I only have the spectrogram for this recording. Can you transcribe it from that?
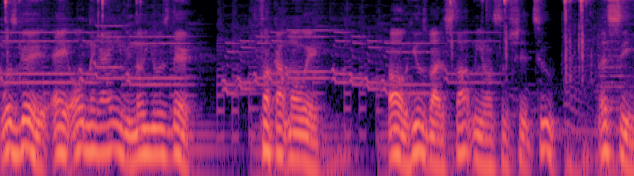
what's good? Hey, old nigga, I didn't even know you was there. Fuck out my way. Oh, he was about to stop me on some shit too. Let's see.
